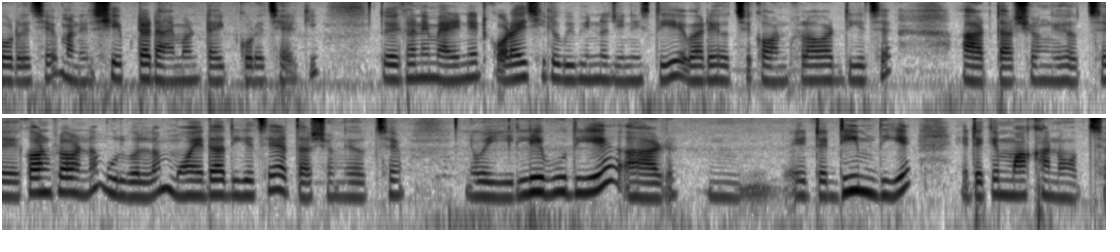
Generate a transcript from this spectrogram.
করেছে মানে শেপটা ডায়মন্ড টাইপ করেছে আর কি। তো এখানে ম্যারিনেট করাই ছিল বিভিন্ন জিনিস দিয়ে। এবারে হচ্ছে কর্নফ্লাওয়ার দিয়েছে আর তার সঙ্গে হচ্ছে, কর্নফ্লাওয়ার না, ভুল বললাম, ময়দা দিয়েছে আর তার সঙ্গে হচ্ছে ওই লেবু দিয়ে আর এটা ডিম দিয়ে এটাকে মাখানো হচ্ছে।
